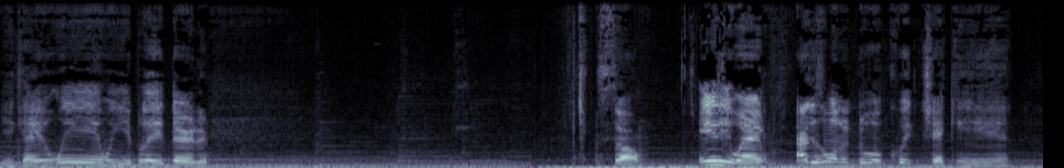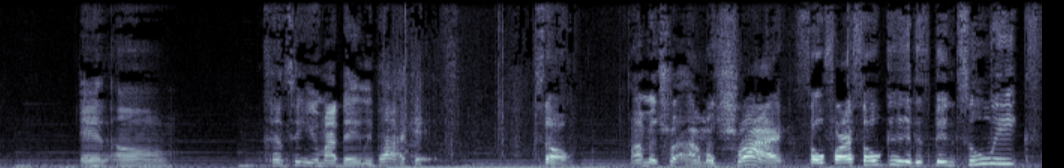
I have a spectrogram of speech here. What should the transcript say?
You can't win when you play dirty. So, anyway, I just want to do a quick check-in and um continue my daily podcast. So, I'm gonna try. I'm gonna try. So far, so good. It's been two weeks.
